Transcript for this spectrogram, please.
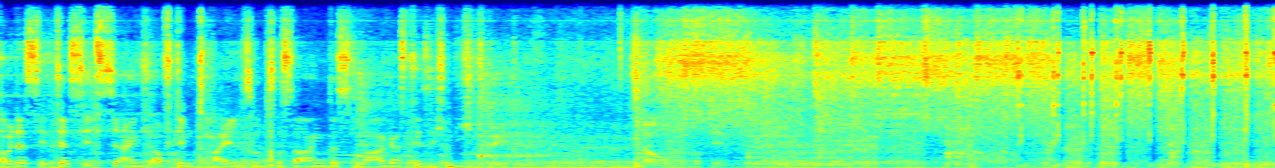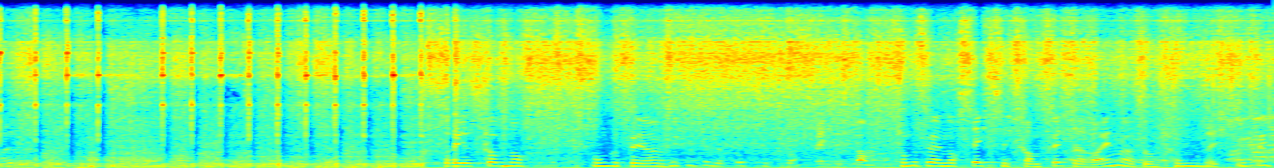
Aber der, der sitzt ja eigentlich auf dem Teil sozusagen des Lagers, der sich nicht dreht. Genau. Okay. So, jetzt kommt noch ungefähr, wie viel sind das? 60 Gramm? 60 Gramm. Ungefähr noch 60 Gramm Fett da rein, also schon recht üppig.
